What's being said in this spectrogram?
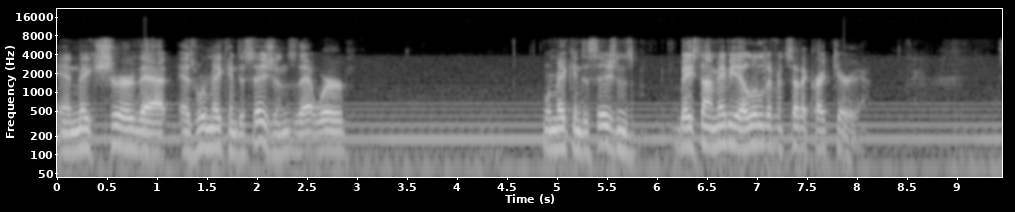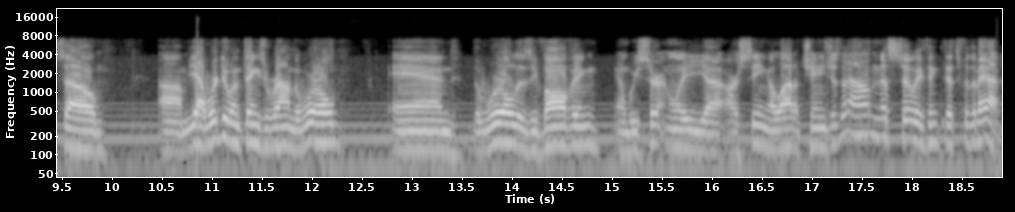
and make sure that as we're making decisions, that we're we're making decisions based on maybe a little different set of criteria. So, um, yeah, we're doing things around the world and the world is evolving, and we certainly uh, are seeing a lot of changes. I don't necessarily think that's for the bad.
